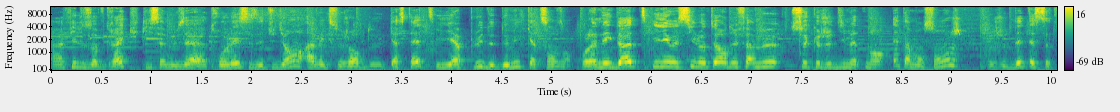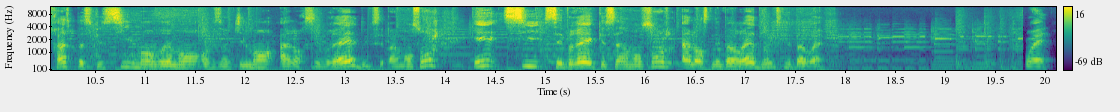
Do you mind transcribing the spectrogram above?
un philosophe grec qui s'amusait à troller ses étudiants avec ce genre de casse-tête il y a plus de 2400 ans. Pour l'anecdote, il est aussi l'auteur du fameux « ce que je dis maintenant est un mensonge », je déteste cette phrase parce que s'il ment vraiment en disant qu'il ment, alors c'est vrai, donc c'est pas un mensonge, et si c'est vrai que c'est un mensonge, alors ce n'est pas vrai, donc ce n'est pas vrai. Ouais.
